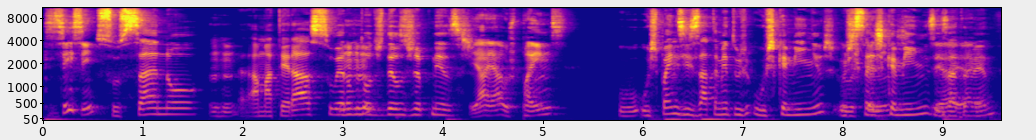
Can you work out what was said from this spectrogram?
Sim, sim. Susano, Uhum. Amaterasu eram todos deuses japoneses. Yeah, yeah, os pains. O- os pains, exatamente, os, os caminhos, os, Os seis caminhos. caminhos, Yeah, exatamente.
